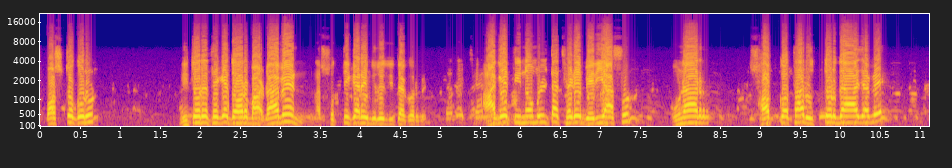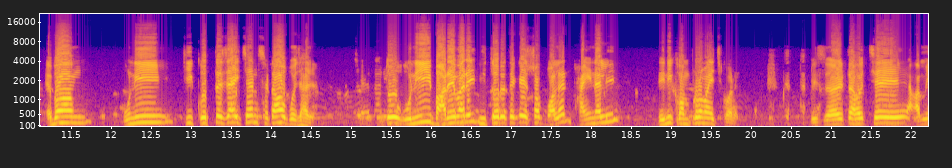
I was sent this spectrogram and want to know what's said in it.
স্পষ্ট করুন। ভিতরে থেকে দর বাড়াবেন না সত্যিকারের বিরোধিতা করবেন। আগে তৃণমূলটা ছেড়ে বেরিয়ে আসুন। উনার সব কথার উত্তর দেওয়া যাবে এবং উনি কি করতে চাইছেন সেটাও বোঝা যাবে। তো উনি বারে বারেই ভিতরে থেকে সব বলেন ফাইনালি তিনি কম্প্রোমাইজ করেন। বিষয়টা হচ্ছে, আমি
